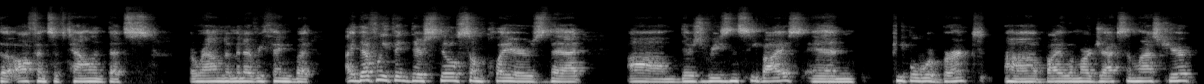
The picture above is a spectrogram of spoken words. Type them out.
the offensive talent that's around him and everything. But I definitely think there's still some players that um, there's recency bias, and people were burnt uh, by Lamar Jackson last year.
